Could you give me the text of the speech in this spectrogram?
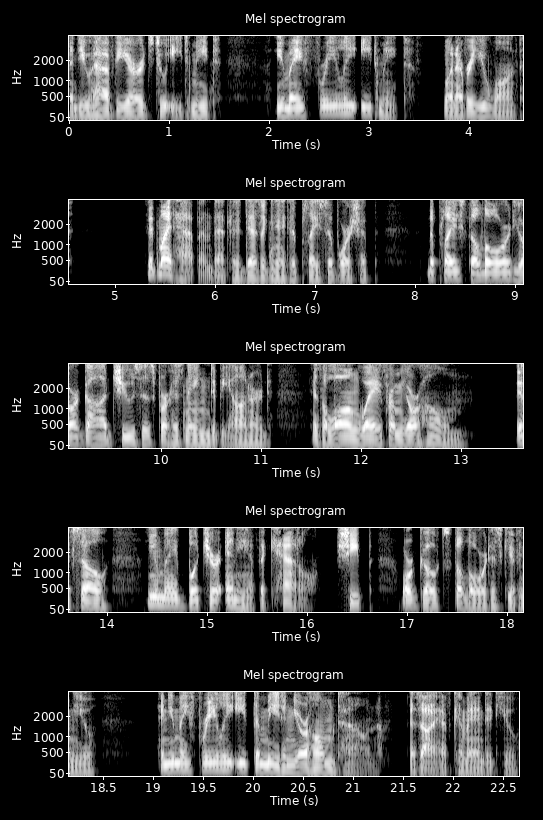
and you have the urge to eat meat, you may freely eat meat whenever you want it might happen that the designated place of worship, the place the Lord your God chooses for his name to be honored, is a long way from your home. If so, you may butcher any of the cattle, sheep, or goats the Lord has given you, and you may freely eat the meat in your hometown, as I have commanded you.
